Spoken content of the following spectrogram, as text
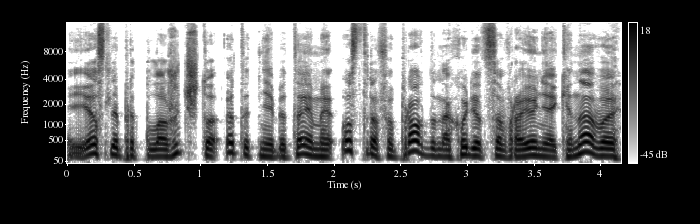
Если предположить, что этот необитаемый остров и правда находится в районе Окинавы,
